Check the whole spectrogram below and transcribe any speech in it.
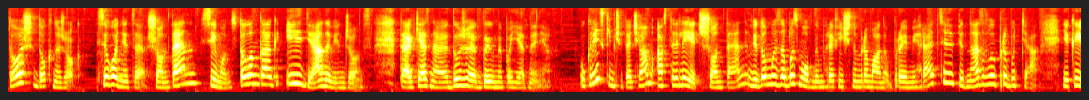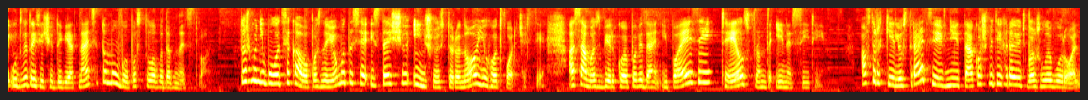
Тож до книжок. Сьогодні це Шон Тен, Сімон Столонгаг і Діана Він Джонс. Так, я знаю, дуже дивне поєднання. Українським читачам австралієць Шон Тен відомий за безмовним графічним романом про еміграцію під назвою Прибуття, який у 2019-му випустило видавництво. Тож мені було цікаво познайомитися із дещо іншою стороною його творчості, а саме збіркою оповідань і поезій Tales from the Inner City. Авторські ілюстрації в ній також відіграють важливу роль.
